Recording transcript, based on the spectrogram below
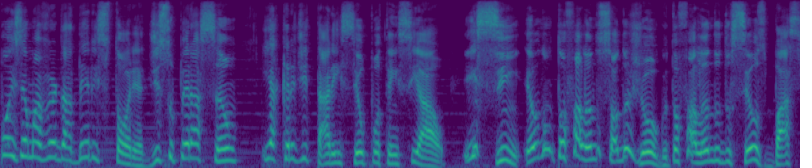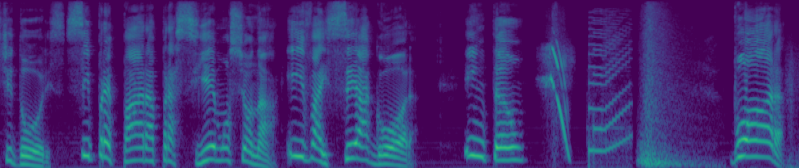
pois é uma verdadeira história de superação e acreditar em seu potencial. E sim, eu não tô falando só do jogo, tô falando dos seus bastidores. Se prepara para se emocionar, e vai ser agora. Então, bora!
